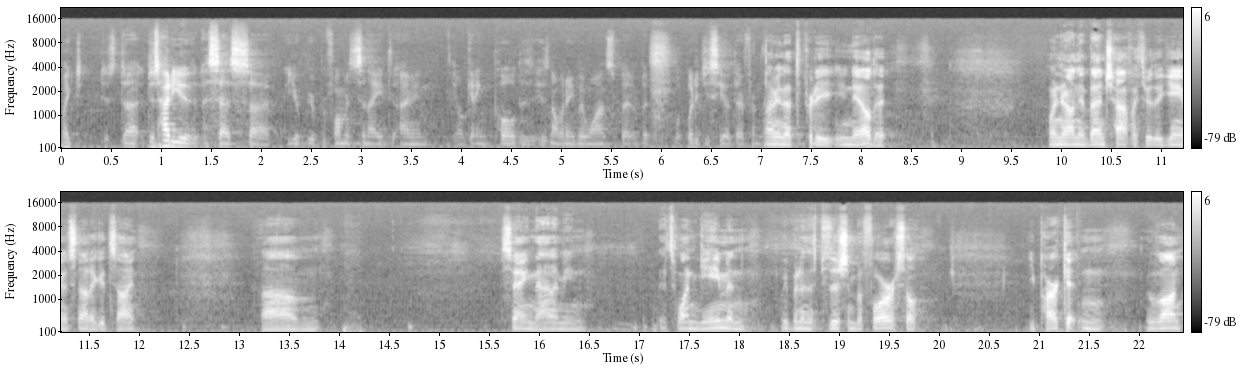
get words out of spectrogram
Mike, just uh, just how do you assess uh, your, your performance tonight? I mean, you know, getting pulled is, is, not what anybody wants, but but what did you see out there from that? I mean, that's pretty. You nailed it. When you're on the bench halfway through the game, it's not a good sign. Um, saying that, I mean, it's one game, and we've been in this position before, so you park it and move on.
